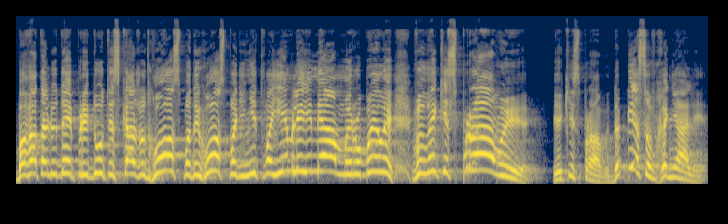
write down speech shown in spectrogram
Багато людей прийдуть і скажуть: Господи, Господи, не Твоїм ли ім'ям ми робили великі справи. Які справи? Да бісов ганяли.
